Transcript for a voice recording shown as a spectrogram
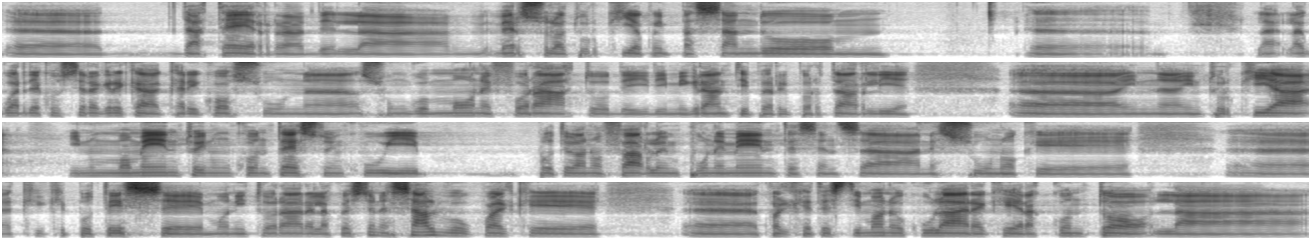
eh, da terra della, verso la Turchia, quindi passando... Mm, eh, la, la, Guardia Costiera greca caricò su un, su un gommone forato dei, dei, migranti per riportarli eh, in, in Turchia in un momento, in un contesto in cui potevano farlo impunemente senza nessuno che, eh, che, che, potesse monitorare la questione, salvo qualche, eh, qualche testimone oculare che raccontò la,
